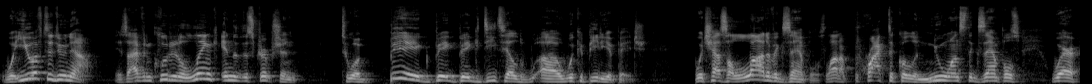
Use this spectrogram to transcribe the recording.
what you have to do now is I've included a link in the description to a big, big, big detailed uh, Wikipedia page which has a lot of examples, a lot of practical and nuanced examples where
